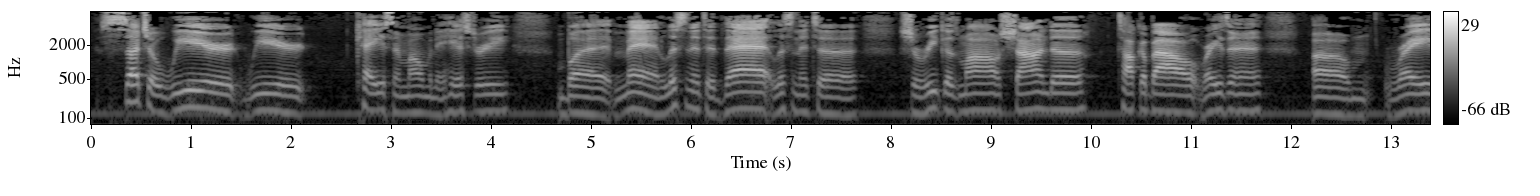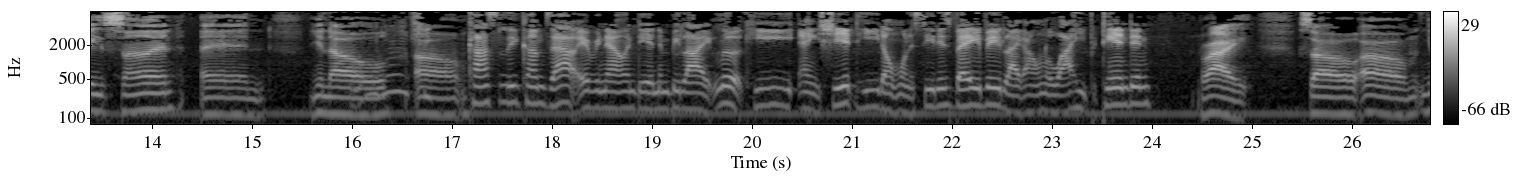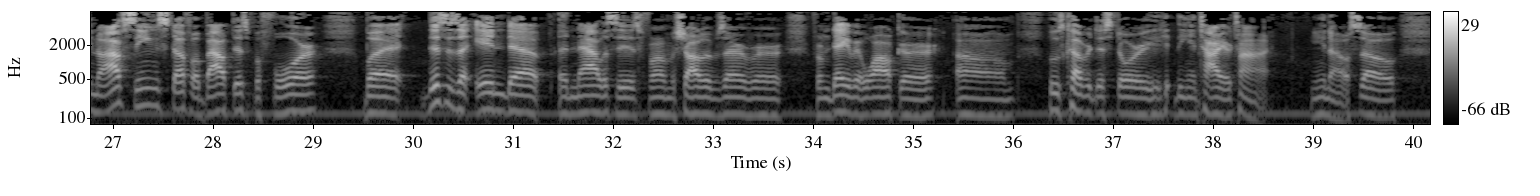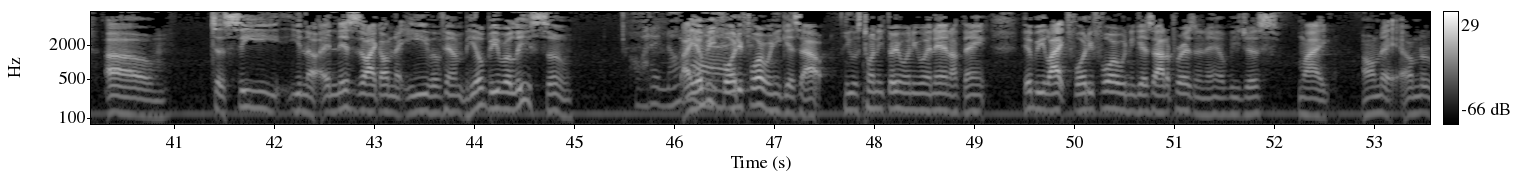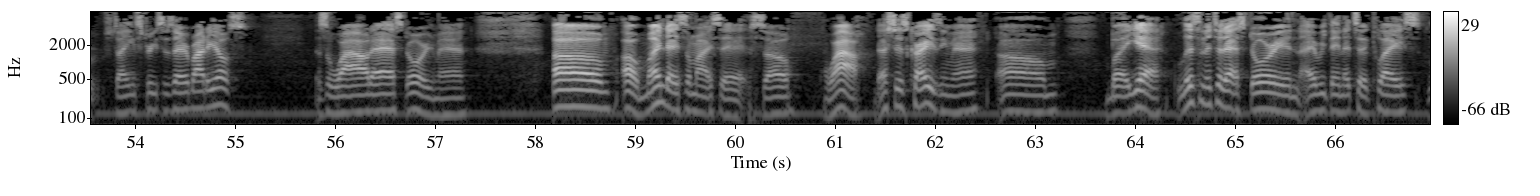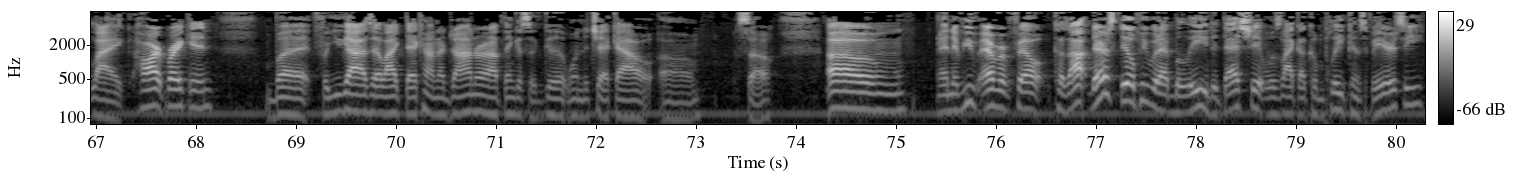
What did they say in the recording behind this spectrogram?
such a weird weird case and moment in history. But man listening to that listening to cherica's mom saundra talk about raising um ray's son and you know Mm-hmm. um constantly comes out every now and then and be like look he ain't shit. He don't want to see this baby. Like i don't know why he pretending. Right so um you know i've seen stuff about this before but this is an in-depth analysis from charlotte observer from david walker um who's covered this story the entire time you know. So um to see you know and this is like on the eve of him he'll be released soon. Oh i didn't know like he'll be 44 when he gets out. He was 23 when he went in i think. He'll be like 44 when he gets out of prison and he'll be just like on the on the same streets as everybody else it's a wild ass story man. Um oh monday somebody said so wow that's just crazy man. Um but yeah listening to that story and everything that took place like heartbreaking. But for you guys that like that kind of genre i think it's a good one to check out. Um so um and if you've ever felt because there's still people that believe that that shit was like a complete conspiracy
